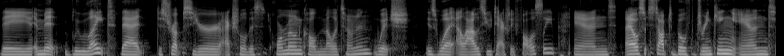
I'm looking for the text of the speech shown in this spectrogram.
They emit blue light that disrupts your actual this hormone called melatonin, which is what allows you to actually fall asleep. And I also stopped both drinking and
